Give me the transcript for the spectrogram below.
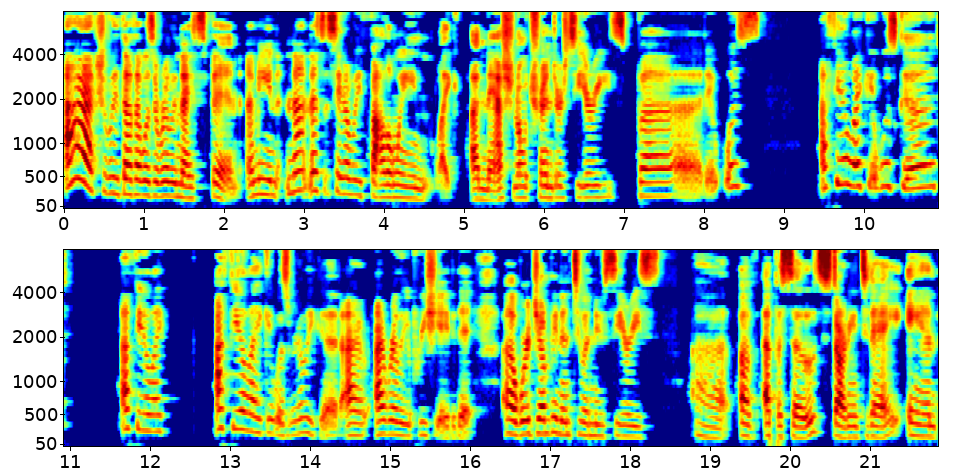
I actually thought that was a really nice spin. I mean, not necessarily following like a national trend or series, but it was, I feel like it was good. I feel like I feel like it was really good. I, I really appreciated it. Uh, we're jumping into a new series uh, of episodes starting today, and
